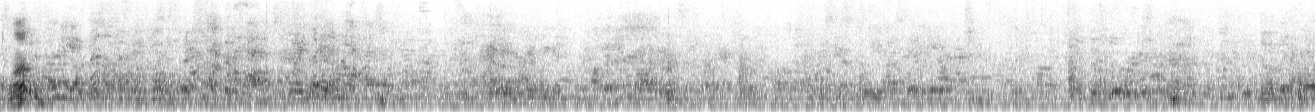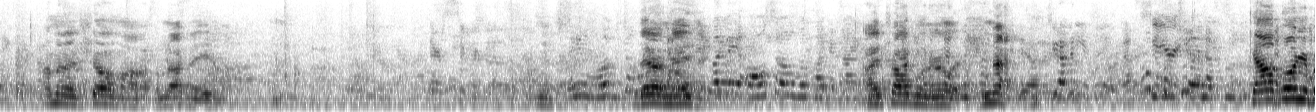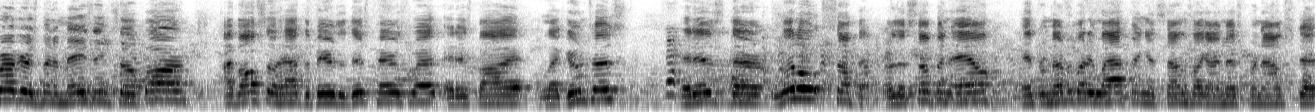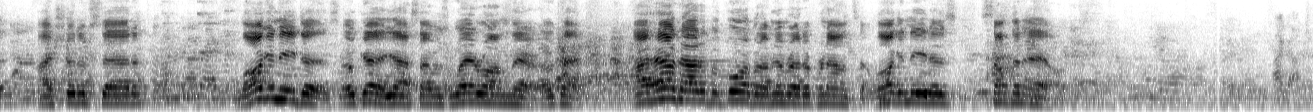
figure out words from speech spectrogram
What? I'm gonna show them not gonna eat them all. They're super good. They look delicious. They're amazing. But they also look like a nightmare. I tried one earlier. Okay. Do you have any room? That's We'll put you in a food. California burger has been amazing so far. I've also had the beer that this pairs with. It is by Lagunitas. It is their little something, or the something ale. And from everybody laughing, it sounds like I mispronounced it. I should have said Lagunitas. Okay, yes, I was way wrong there. Okay. I have had it before, but I've never had to pronounce it. Lagunitas something ale. I got you.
